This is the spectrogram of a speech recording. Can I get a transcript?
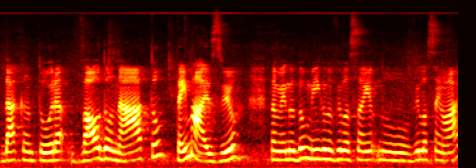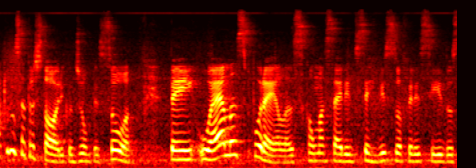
da cantora Valdonato. Tem mais, viu? Também no domingo no Vila Sanho, no Vila Sanho aqui no Centro Histórico de João Pessoa, tem o Elas por Elas, com uma série de serviços oferecidos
